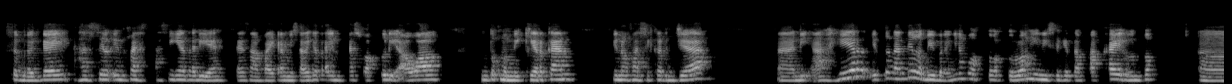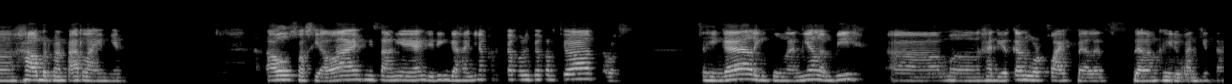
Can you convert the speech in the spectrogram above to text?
sebagai hasil investasinya tadi ya. Saya sampaikan misalnya kita invest waktu di awal untuk memikirkan inovasi kerja. Nah, di akhir itu nanti lebih banyak waktu-waktu luang yang bisa kita pakai untuk uh, hal bermanfaat lainnya. Atau social life misalnya ya, jadi nggak hanya kerja-kerja-kerja terus. Sehingga lingkungannya lebih uh, menghadirkan work-life balance dalam kehidupan kita.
